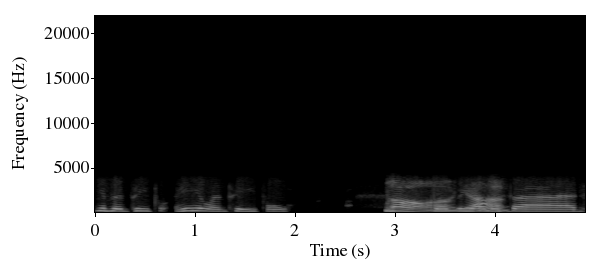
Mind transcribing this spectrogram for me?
giving people healing people. Oh, from the yeah. other side.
